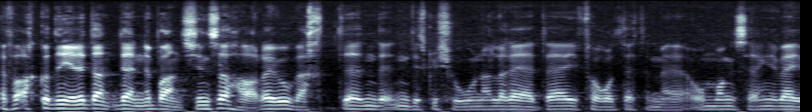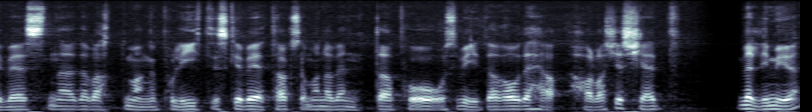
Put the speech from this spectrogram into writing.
Ja, for akkurat Når det gjelder denne bransjen, så har det jo vært en, en diskusjon allerede i forhold til dette med omorganisering i Vegvesenet. Det har vært mange politiske vedtak som man har venta på osv. Og, så og det har, har da ikke skjedd veldig mye?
